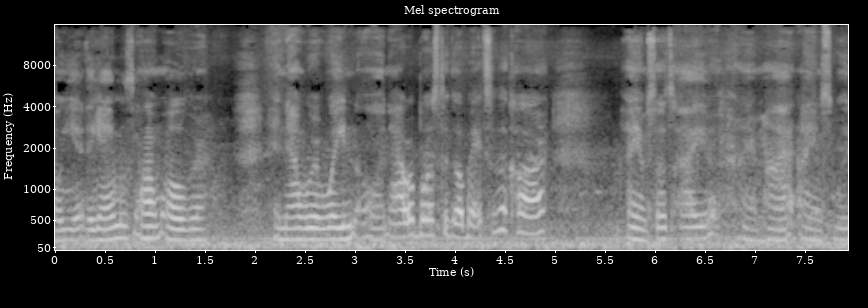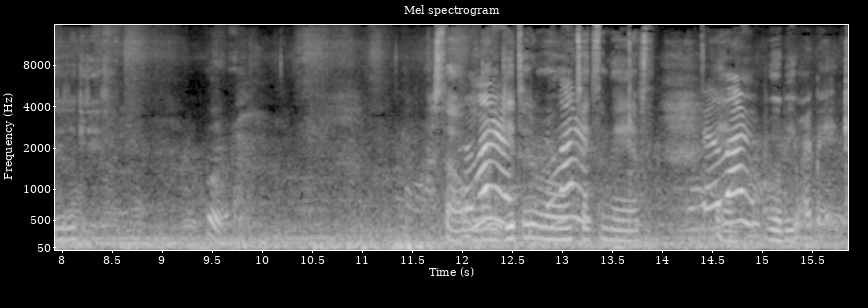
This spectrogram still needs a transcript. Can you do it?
So yeah, the game is um over, and now we're waiting on our bus to go back to the car. I am so tired. I am hot. I am sweaty. Look at this. Look. So we're gonna get to the room, take some baths, and we'll be right back.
